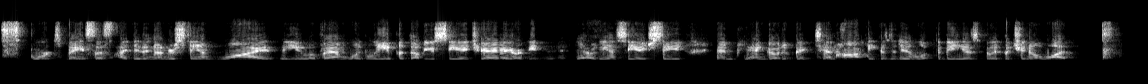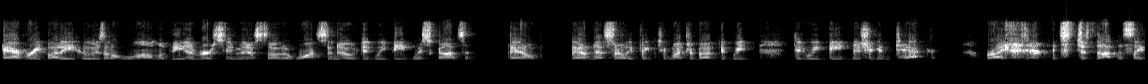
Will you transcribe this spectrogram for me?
sports basis, I didn't understand why the U of M would leave the WCHA or the or the NCHC and and go to Big Ten hockey because it didn't look to be as good. But you know what? Everybody who's an alum of the University of Minnesota wants to know: Did we beat Wisconsin? They don't. They don't necessarily think too much about did we did we beat Michigan Tech, right? it's just not the same.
